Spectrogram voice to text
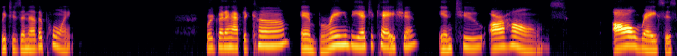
which is another point. We're going to have to come and bring the education into our homes. All races,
